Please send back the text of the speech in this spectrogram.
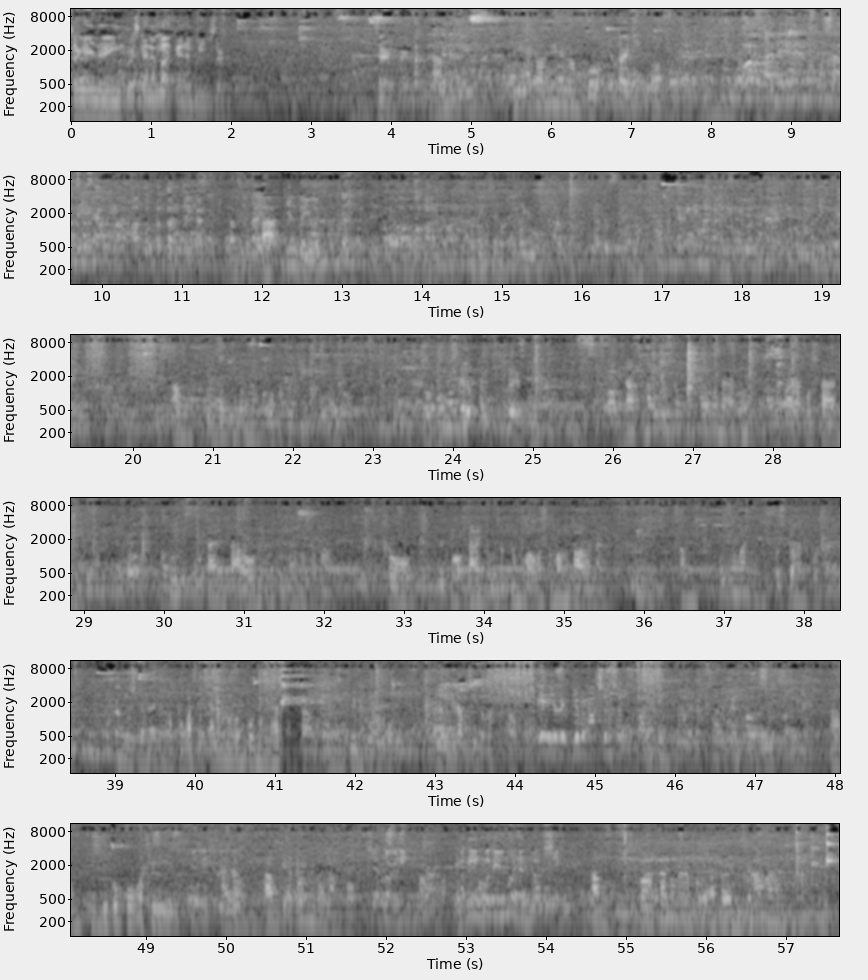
Sir, ngayon na-inquest ka na bakit ka nag-leave, sir? Sir. Um, si attorney na lang po. Attorney? Opo. Sabi, out of the country ka? Ah, Yun ba yun? Pasensya na po kayo. Attorney na lang po. Um, pasensya na lang po. Pasensya na po kayo. Opo. Ay, sorry po. Na, nakiusap po ako na ano, um, para po sa media. Mabuti po tayong tao, hindi po tayo masama. So, yun po, nakikiusap lang po ako sa mga tao na huwag naman husgahan po tayo. Huwag kang husgahan. Opo, kasi alam naman po ng lahat ng tao kung sino po ako. Alam nila kung sino ka. Opo. Eh, your, your reaction sa positive na nag-sour gunpowder with rin. Um, hindi ko po kasi alam. Um, si attorney na lang po. Si attorney. Opo. Pati yung baril mo, nag-match eh. Um, patanong na lang po kay attorney. Salamat.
